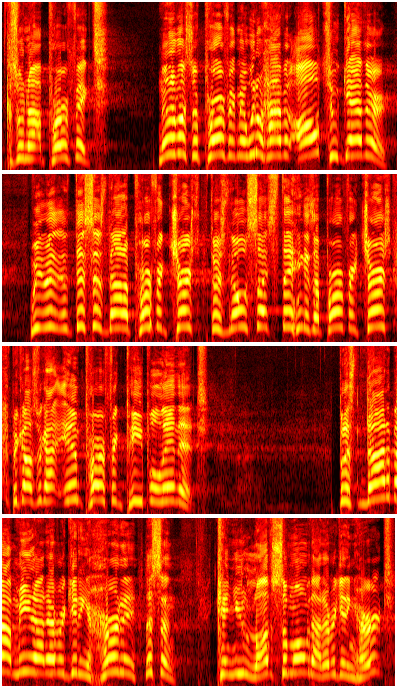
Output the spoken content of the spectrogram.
Because we're not perfect. None of us are perfect, man. We don't have it all together. We, this is not a perfect church. There's no such thing as a perfect church because we got imperfect people in it. But it's not about me not ever getting hurt. Listen, can you love someone without ever getting hurt?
